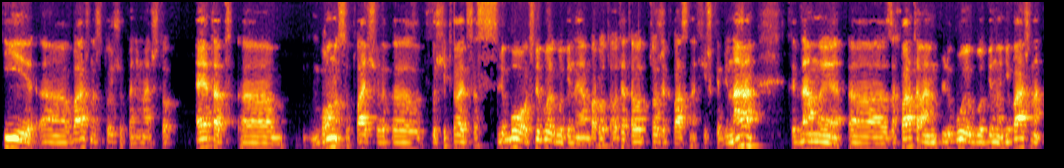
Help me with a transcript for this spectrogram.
и важно, что еще понимать, что этот бонус уплачивает, э, высчитывается с, любого, с любой глубины оборота. Вот это вот тоже классная фишка бинара, когда мы захватываем любую глубину, неважно,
